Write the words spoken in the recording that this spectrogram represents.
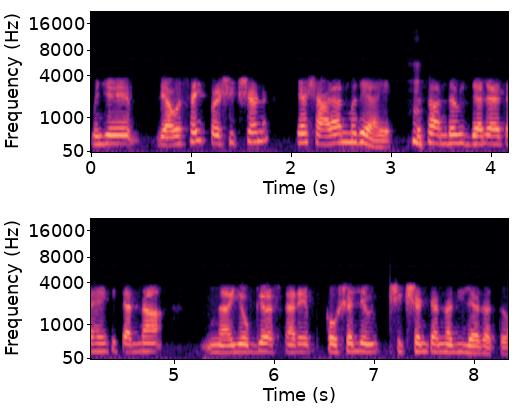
म्हणजे व्यावसायिक प्रशिक्षण या शाळांमध्ये आहे. जसं अंधविद्यालयात आहे की त्यांना योग्य असणारे कौशल्य शिक्षण त्यांना दिलं जातं.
